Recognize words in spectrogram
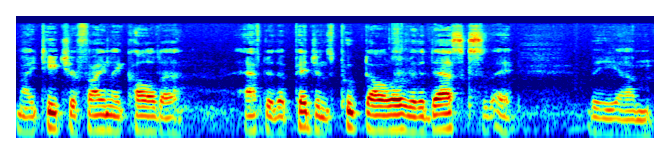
my teacher finally called a after the pigeons pooped all over the desks. They, the um,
